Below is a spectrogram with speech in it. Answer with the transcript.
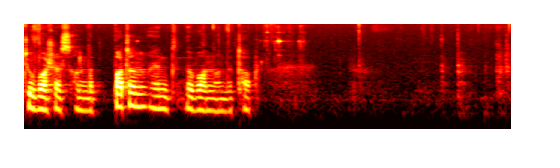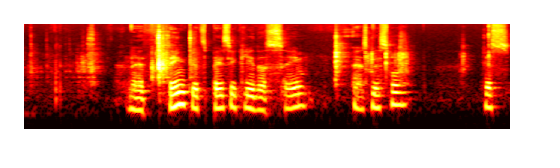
Two washers on the bottom and the one on the top. And I think it's basically the same as this one. Yes.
